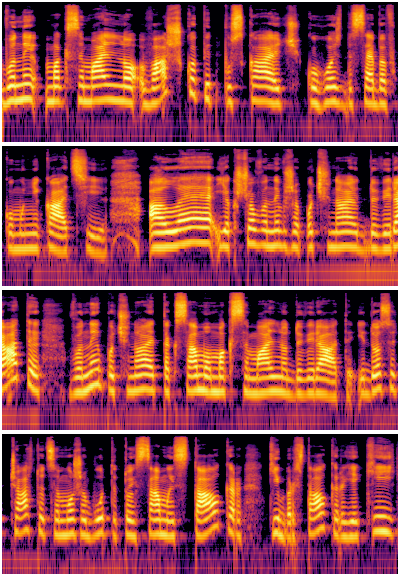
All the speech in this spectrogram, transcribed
вони максимально важко підпускають когось до себе в комунікації, але якщо вони вже починають довіряти, вони починають так само максимально довіряти. І досить часто це може бути той самий сталкер, кіберсталкер, який.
